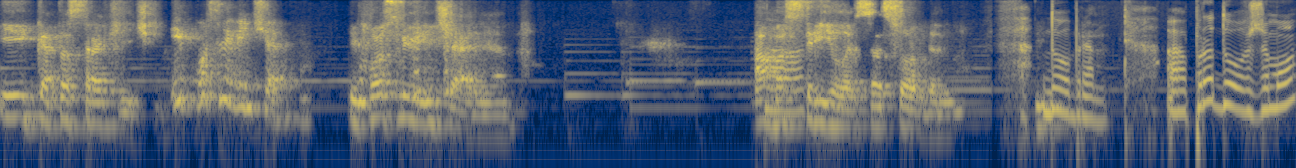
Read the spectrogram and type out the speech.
и катастрофично. І після вінчання. И после венчания. Обострилось особенно. Добре, Е, продовжимо.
